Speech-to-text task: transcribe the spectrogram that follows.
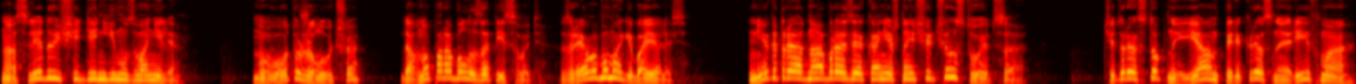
На следующий день ему звонили. «Ну вот, уже лучше. Давно пора было записывать. Зря вы бумаги боялись. Некоторое однообразие, конечно, еще чувствуется. Четырехстопный ям, перекрестная рифма.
